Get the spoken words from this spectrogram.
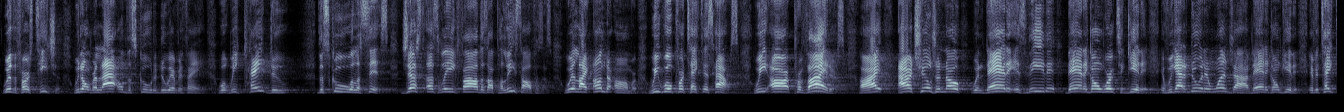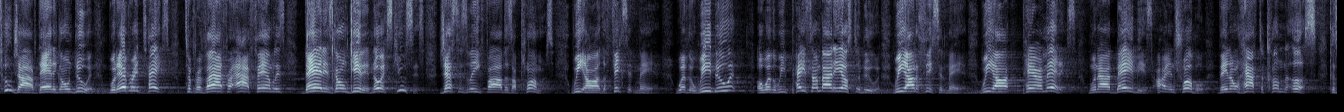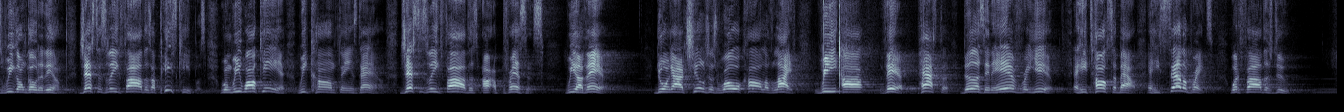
We're the first teacher. We don't rely on the school to do everything. What we can't do, the school will assist. Just us league fathers are police officers. We're like Under Armour. We will protect this house. We are providers. All right? Our children know when daddy is needed, daddy gonna work to get it. If we gotta do it in one job, daddy gonna get it. If it take two jobs, daddy gonna do it. Whatever it takes to provide for our families, daddy's gonna get it. No excuses. Justice League fathers are plumbers. We are the fix it man. Whether we do it or whether we pay somebody else to do it, we are the fix it man. We are paramedics. When our babies are in trouble, they don't have to come to us because we going to go to them. Justice League fathers are peacekeepers. When we walk in, we calm things down. Justice League fathers are a presence. We are there. During our children's roll call of life, we are there. Pastor does it every year, and he talks about and he celebrates what fathers do.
